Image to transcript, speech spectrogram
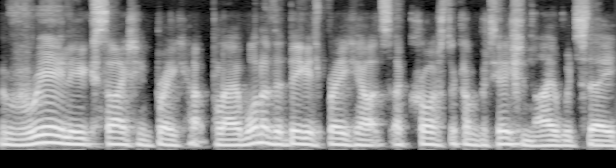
really exciting breakout player, one of the biggest breakouts across the competition, I would say.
